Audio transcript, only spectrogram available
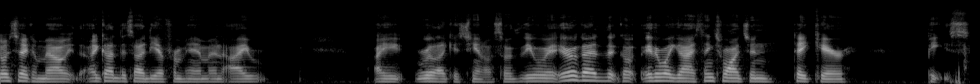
go check him out. I got this idea from him, and I I really like his channel. So either way, either way, guys, thanks for watching. Take care. Peace.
